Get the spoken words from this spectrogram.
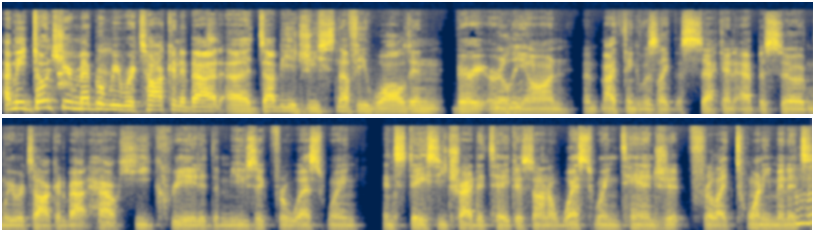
I mean, don't you remember we were talking about uh, W.G. Snuffy Walden very early on? Um, I think it was like the second episode, and we were talking about how he created the music for West Wing, and Stacy tried to take us on a West Wing tangent for like 20 minutes,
